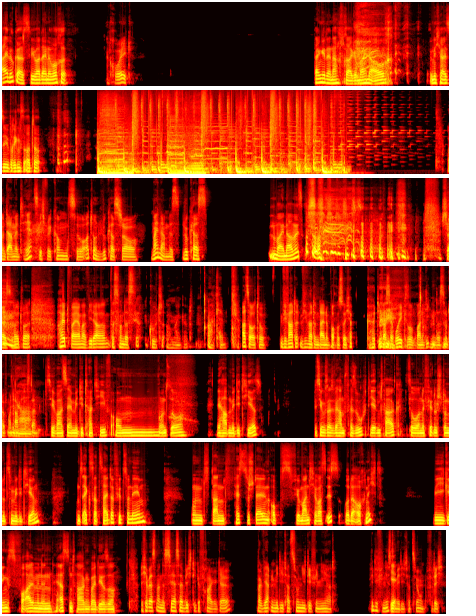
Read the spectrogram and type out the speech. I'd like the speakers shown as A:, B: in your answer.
A: Hi Lukas, wie war deine Woche?
B: Ruhig.
A: Danke der Nachfrage, meine auch. Und ich heiße übrigens Otto.
B: Und damit herzlich willkommen zur Otto und Lukas Show. Mein Name ist Lukas.
A: Mein Name ist Otto.
B: Scheiße, heute war, heute war ja mal wieder besonders gut. Oh mein Gott. Okay. Also Otto, wie war, denn, wie war denn deine Woche so? Ich habe gehört, die war sehr ruhig. So, wann liegt denn das oder wann lag
A: ja,
B: das denn?
A: sie war sehr meditativ um und so. Wir haben meditiert. Beziehungsweise wir haben versucht, jeden Tag so eine Viertelstunde zu meditieren. Uns extra Zeit dafür zu nehmen. Und dann festzustellen, ob es für manche was ist oder auch nicht. Wie ging es vor allem in den ersten Tagen bei dir so?
B: Ich habe erstmal eine sehr, sehr wichtige Frage, gell? Weil wir hatten Meditation nie definiert. Wie definierst
A: Ja.
B: du Meditation für dich?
